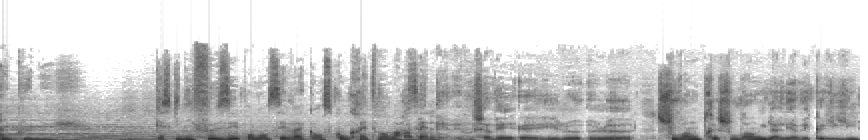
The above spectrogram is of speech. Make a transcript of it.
inconnu. Qu'est-ce qu'il y faisait pendant ses vacances concrètement, Ah Marcel ben, euh, vous savez, euh, il, le- le- souvent, très souvent, il allait avec Lily.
